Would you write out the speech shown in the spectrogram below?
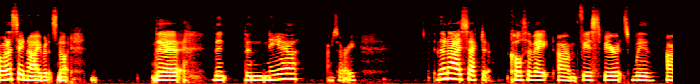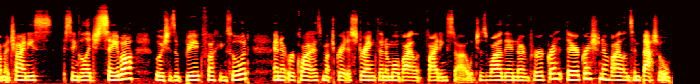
I want to say nigh, but it's not. The the the near I'm sorry. The Nai sect cultivate um, fierce spirits with um, a Chinese single-edged saber, which is a big fucking sword, and it requires much greater strength and a more violent fighting style, which is why they're known for their aggression and violence in battle.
